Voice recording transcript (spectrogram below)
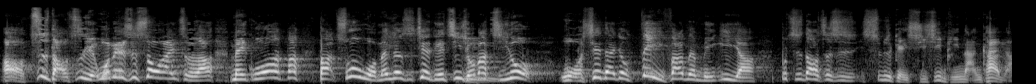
哦自导自演，我们也是受害者啊。美国把把说我们那是间谍气球，把击落。我现在用地方的名义啊，不知道这是是不是给习近平难看呐，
